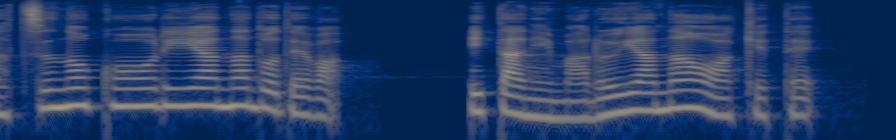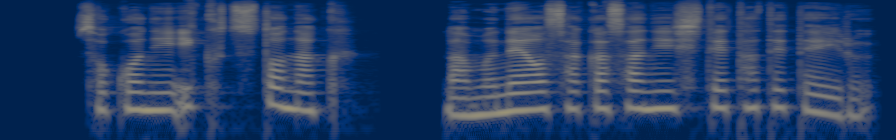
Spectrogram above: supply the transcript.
夏の氷屋などでは板に丸い穴を開けてそこにいくつとなくラムネを逆さにして立てている。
